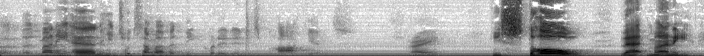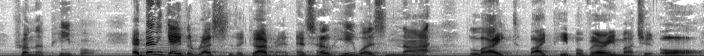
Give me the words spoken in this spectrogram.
took the money, and he took some of it, and he put it in his pockets, right? He stole that money from the people. And then he gave the rest to the government. And so he was not liked by people very much at all.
